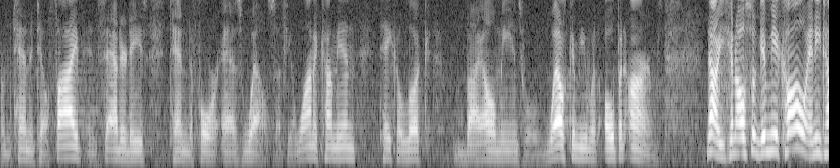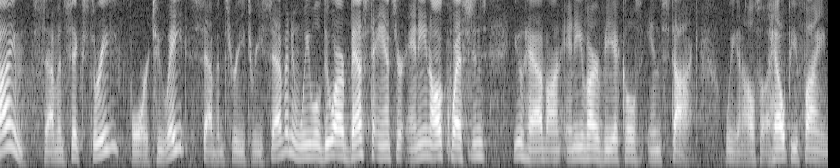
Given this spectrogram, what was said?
from 10 until 5 and Saturdays 10 to 4 as well. So if you wanna come in, take a look, by all means, we'll welcome you with open arms. Now, you can also give me a call anytime, 763-428-7337, and we will do our best to answer any and all questions you have on any of our vehicles in stock. We can also help you find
